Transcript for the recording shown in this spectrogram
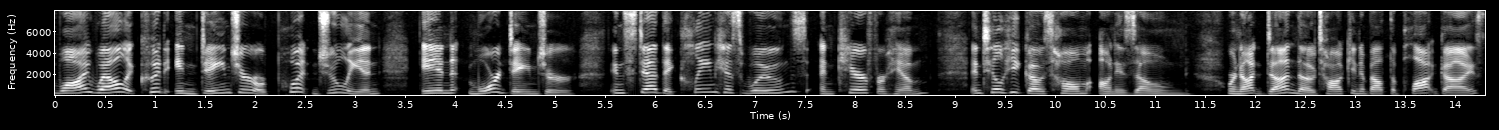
why? Well, it could endanger or put Julian in more danger. Instead, they clean his wounds and care for him until he goes home on his own. We're not done, though, talking about the plot, guys.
